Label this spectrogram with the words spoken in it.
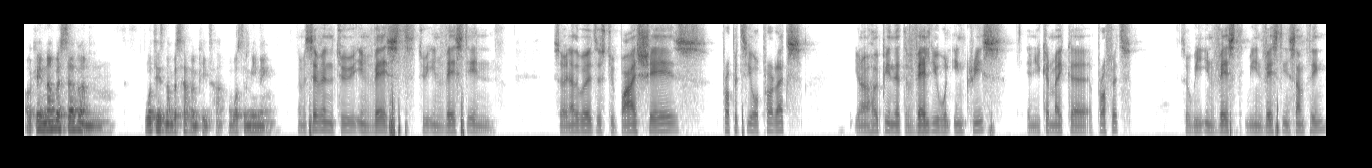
Okay, number seven. What is number seven, Peter? What's the meaning? Number seven, to invest, to invest in. So, in other words, is to buy shares, property, or products, you know, hoping that the value will increase and you can make a, a profit. So we invest, we invest in something.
